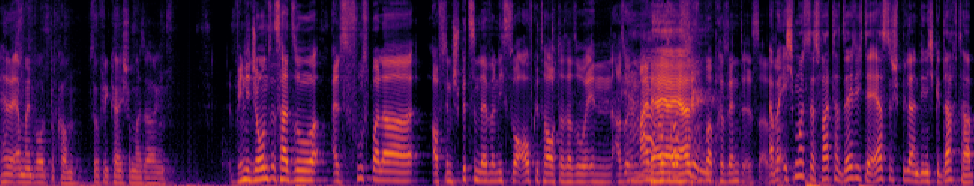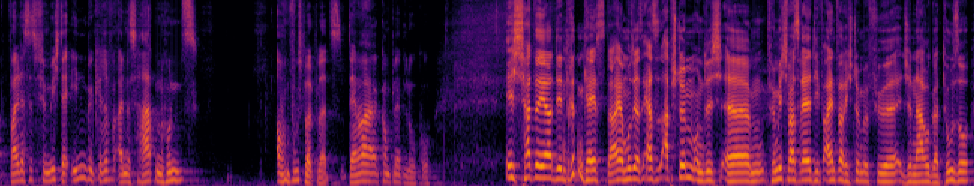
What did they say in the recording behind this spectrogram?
hätte er mein Vote bekommen. So viel kann ich schon mal sagen. Vinnie Jones ist halt so als Fußballer auf dem Spitzenlevel nicht so aufgetaucht, dass er so in, also in meinem Ja, ja, ja. Kopf super präsent ist. Also. Aber ich muss, das war tatsächlich der erste Spieler, an den ich gedacht habe, weil das ist für mich der Inbegriff eines harten Hunds auf dem Fußballplatz. Der war komplett loco. Ich hatte ja den dritten Case, daher muss ich als erstes abstimmen und ich, ähm, für mich war es relativ einfach. Ich stimme für Gennaro Gattuso,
